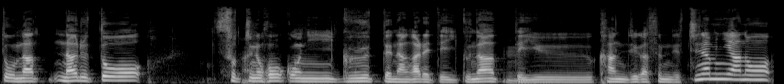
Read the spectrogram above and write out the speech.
とななると、そっちの方向にぐーって流れていくなっていう感じがするんです。ちなみにあの、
